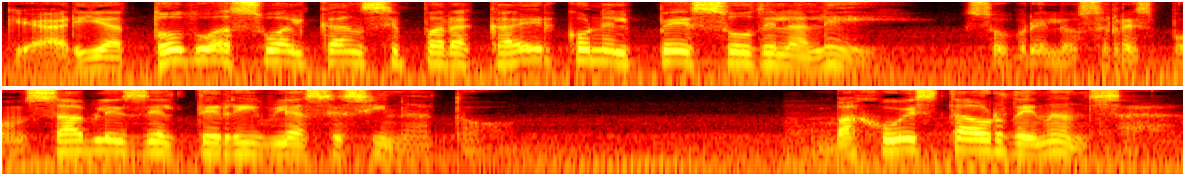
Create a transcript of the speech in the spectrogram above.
que haría todo a su alcance para caer con el peso de la ley sobre los responsables del terrible asesinato. Bajo esta ordenanza,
